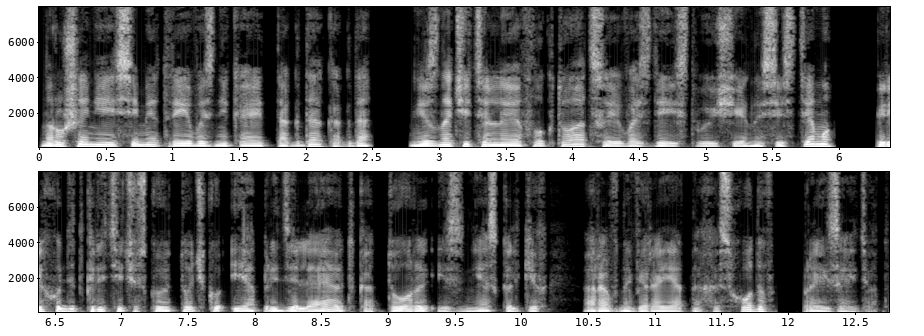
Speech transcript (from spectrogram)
Нарушение симметрии возникает тогда, когда незначительные флуктуации, воздействующие на систему, переходят критическую точку и определяют, который из нескольких равновероятных исходов произойдет.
